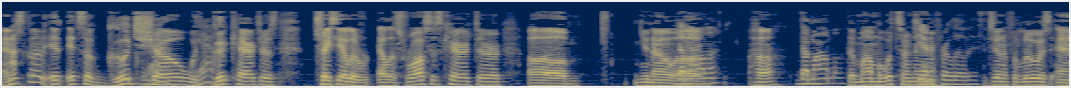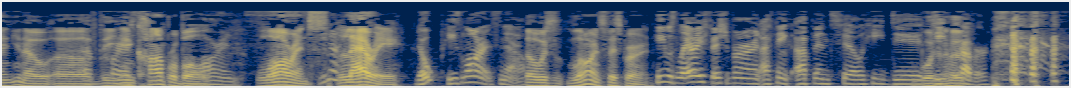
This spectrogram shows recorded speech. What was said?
And it's going. to It, it's a good show with yeah. good characters. Tracee Ell- Ellis Ross's character. Um, you know. The uh, mama? Huh? The mama. The mama. What's her name? Jennifer Lewis. Jennifer Lewis, and you know uh, the course, incomparable Lawrence. Lawrence You know, Larry. Nope, he's Lawrence now. Oh, it's Laurence Fishburne. He was Larry Fishburne, I think, up until he did Boys Deep. Cover.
